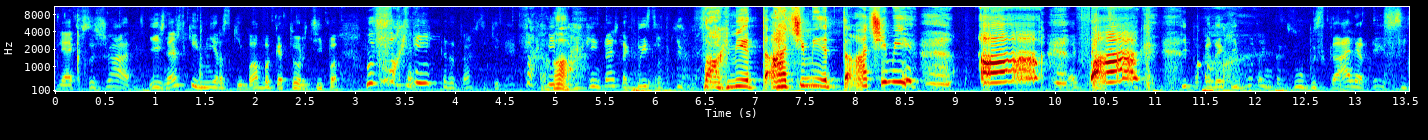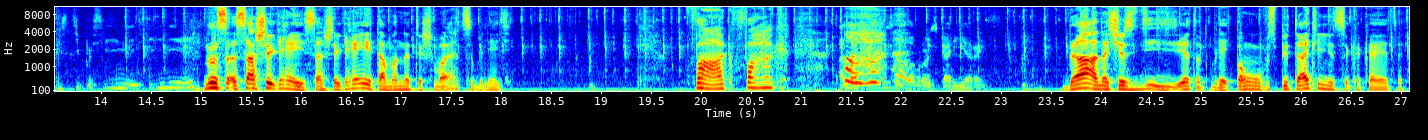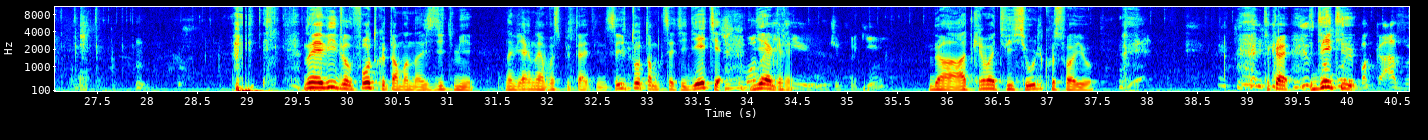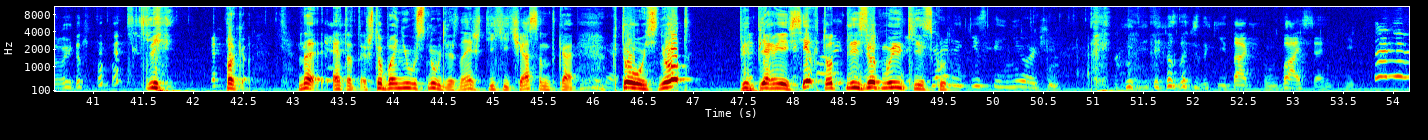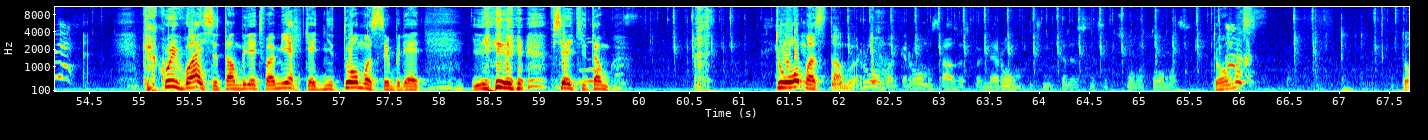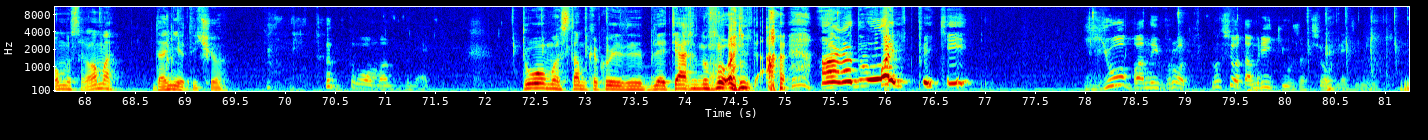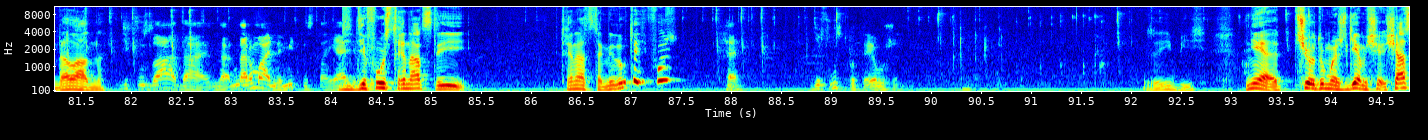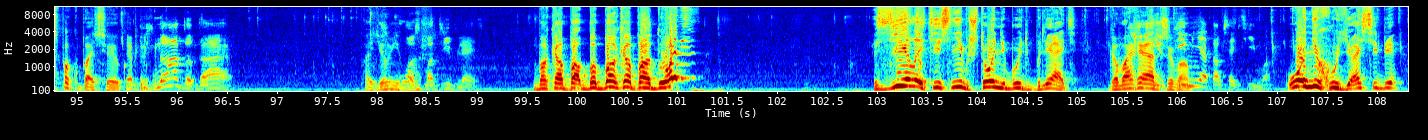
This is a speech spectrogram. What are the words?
Блять, в США есть, знаешь, такие мерзкие бабы, которые типа, ну fuck me, когда трахаются такие, fuck me, А. fuck me, знаешь, так быстро вкидывают. Fuck me, touch me, touch me! А, fuck! Типа, когда ебут, они так зубы скалят, типа, сильнее, сильнее. Ну, Саша Грей, Саша Грей, там Анетты Шварц, блядь. Фак, фак. Она связала вроде с карьерой. Да, она сейчас, этот, блядь, по-моему, воспитательница какая-то. Ну, я видел фотку, там она с детьми. Наверное, воспитательница. И то там, кстати, дети, негры. Да, открывать висюльку свою. Такая, дети- показывает. Пока... На, этот, чтобы они уснули, знаешь, тихий час, она такая, кто уснет, пе- первее всех, тот лезет мою киску. Киской не очень. Знаешь, такие, так, Вася. Какой Вася? Там, блядь, в Америке одни Томасы, блядь. И всякие там... Томас там. Рома, Рома сразу вспоминаю, Рому почему-то, когда слышу слово Томас. Томас? Томас, Рома? Да нет, ты чё? Томас, блядь. Томас там какой-то, блядь, Арнольд. А- Арнольд, прикинь. Ёбаный в рот. Ну все, там Рики уже все, блядь, имеет. Да ладно. Диффуза, да, нормально, мид настояли. Диффуз 13 13 минута диффуз? Диффуз ПТ уже. Заебись. Не, чё думаешь, гем сейчас покупать все я надо, да. Пойдем Вон, ебаш. смотри, блядь. Бакаба- ба- Бакабадови? Сделайте с ним что-нибудь, блядь. Говорят Ти- же вам. меня там вся Тима. О, нихуя себе.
